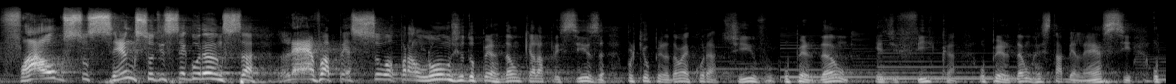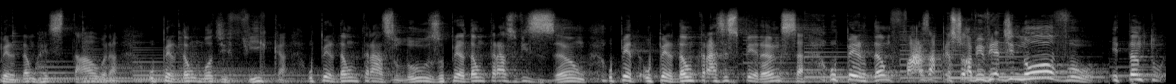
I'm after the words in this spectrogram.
falso senso de segurança leva a pessoa para longe do perdão que ela precisa, porque o perdão é curativo, o perdão edifica, o perdão restabelece, o perdão restaura, o perdão modifica, o perdão traz luz, o perdão traz visão, o, per o perdão traz esperança, o perdão faz a pessoa viver de novo. E tanto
